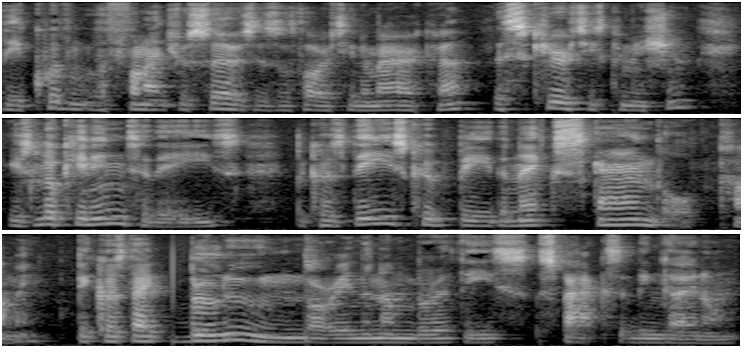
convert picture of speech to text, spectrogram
the equivalent of the Financial Services Authority in America, the Securities Commission, is looking into these because these could be the next scandal coming because they ballooned sorry, in the number of these SPACs that have been going on.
